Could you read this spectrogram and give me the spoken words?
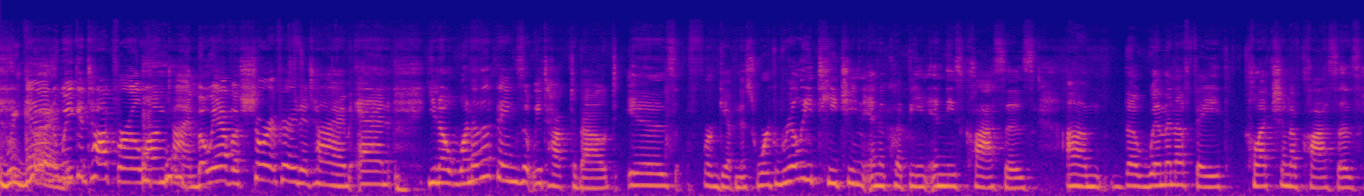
We could. we could talk for a long time, but we have a short period of time. And, you know, one of the things that we talked about is forgiveness. We're really teaching and equipping in these classes, um, the Women of Faith collection of classes.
